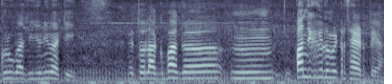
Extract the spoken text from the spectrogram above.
ਗੁਰੂ ਕਾਸ਼ੀ ਯੂਨੀਵਰਸਿਟੀ। ਇੱਥੋਂ ਲਗਭਗ 5 ਕਿਲੋਮੀਟਰ ਸਾਈਡ ਤੇ ਆ।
